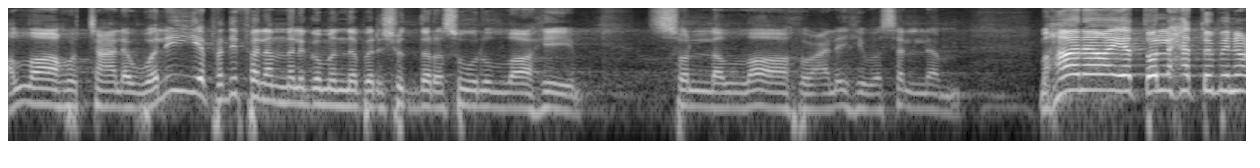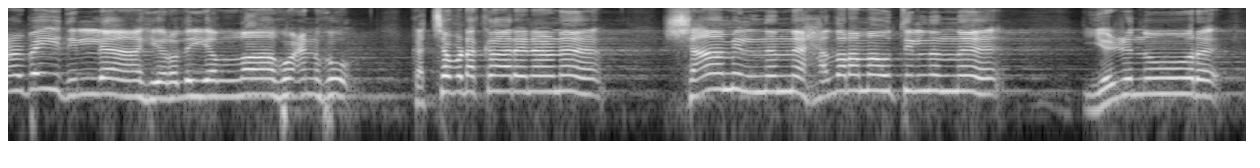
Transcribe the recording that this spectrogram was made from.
അള്ളാഹു ചാല വലിയ പ്രതിഫലം നൽകുമെന്ന് പരിശുദ്ധ റസൂലുല്ലാഹി സൊല്ലാഹു അലഹി വസല്ലം. മഹാനായ അൻഹു കച്ചവടക്കാരനാണ്. ഷാമിൽ നിന്ന് ഹദറമൗത്തിൽ നിന്ന് എഴുന്നൂറ്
